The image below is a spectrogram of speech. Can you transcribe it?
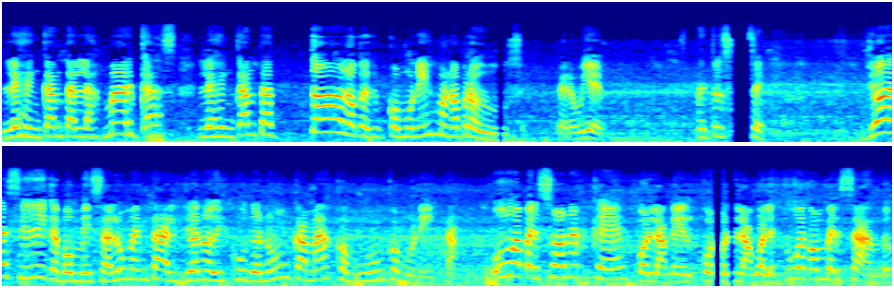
les encantan las marcas, les encanta todo lo que el comunismo no produce. Pero bien, entonces yo decidí que por mi salud mental yo no discuto nunca más con un comunista. Hubo personas que con la que con la cual estuve conversando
